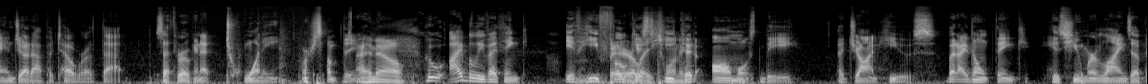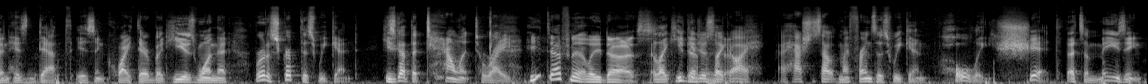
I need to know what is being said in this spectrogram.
and judd apatow wrote that seth rogen at 20 or something I know. who I believe I think if he Barely focused, he could almost be a John Hughes. But I don't think his humor lines up and his depth isn't quite there. But he is one that wrote a script this weekend. He's got the talent to write. He definitely does. Like he, could just like, oh, I, I hashed this out with my friends this weekend. Holy shit, that's amazing.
